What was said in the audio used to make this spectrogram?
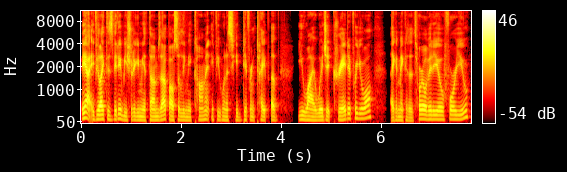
yeah, if you like this video, be sure to give me a thumbs up. Also leave me a comment if you want to see a different type of UI widget created for you all. I can make a tutorial video for you.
